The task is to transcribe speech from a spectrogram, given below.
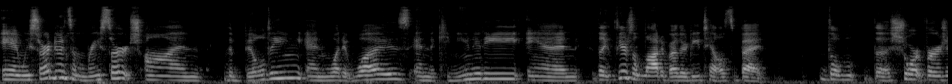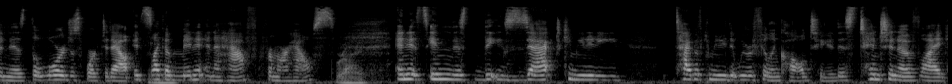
And we started doing some research on the building and what it was and the community and like there's a lot of other details but the the short version is the lord just worked it out. It's like a minute and a half from our house. Right. and it's in this the exact community type of community that we were feeling called to. This tension of like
